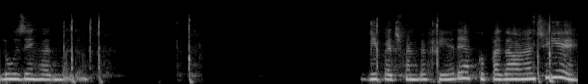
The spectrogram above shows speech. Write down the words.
लूजिंग हर मदर ये बचपन का फियर है, आपको पता होना चाहिए।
